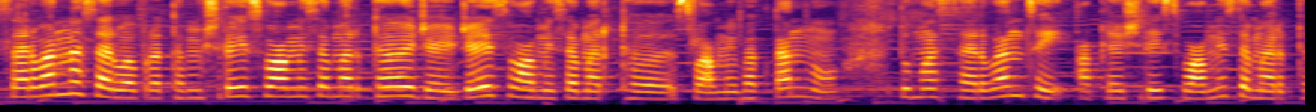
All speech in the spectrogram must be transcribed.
सर्वांना सर्वप्रथम श्री स्वामी समर्थ जय जय स्वामी समर्थ. स्वामी भक्तांनो तुम्हा सर्वांचे आपल्या श्री स्वामी समर्थ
